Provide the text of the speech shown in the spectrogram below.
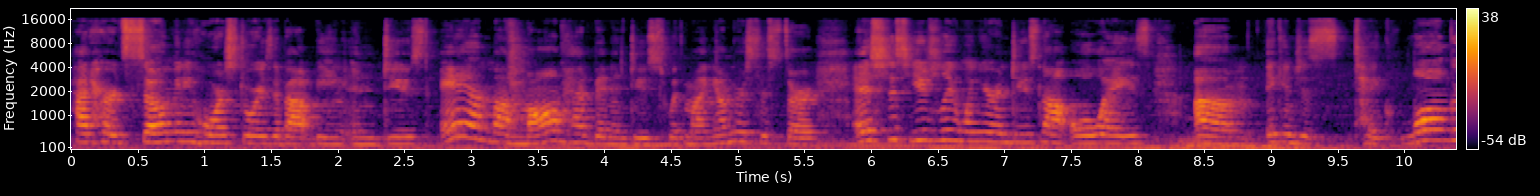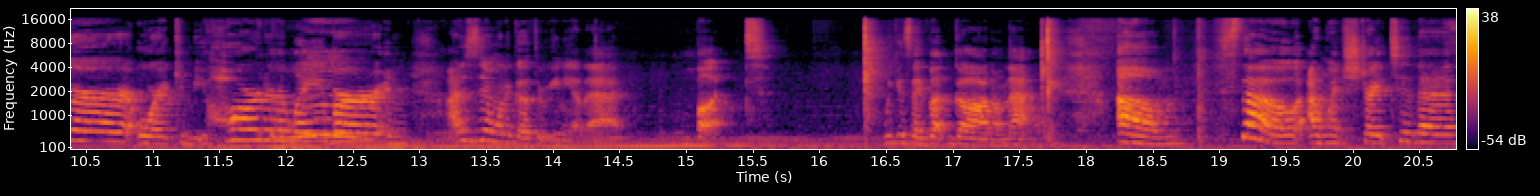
had heard so many horror stories about being induced and my mom had been induced with my younger sister. And it's just usually when you're induced not always um it can just take longer or it can be harder labor and I just didn't want to go through any of that. But we can say but God on that one. Um so I went straight to the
